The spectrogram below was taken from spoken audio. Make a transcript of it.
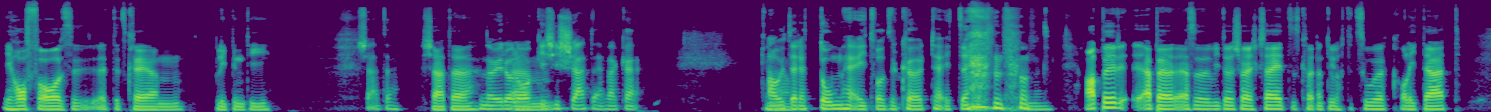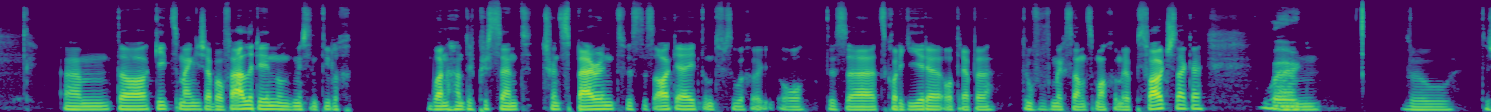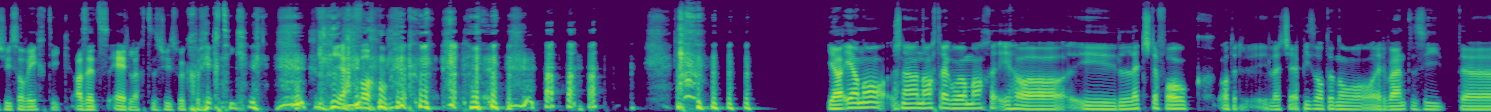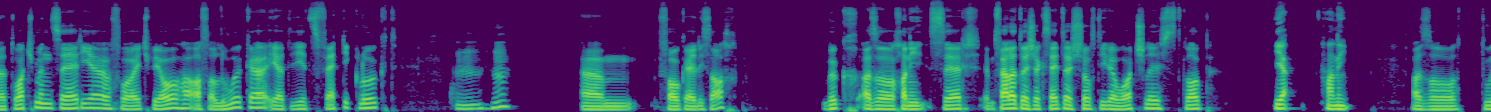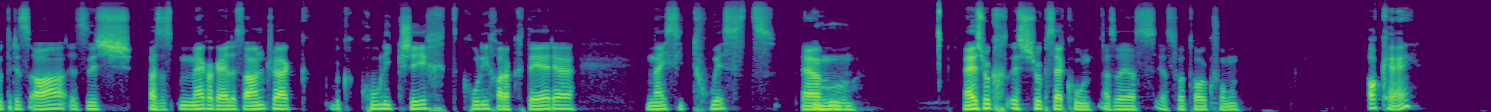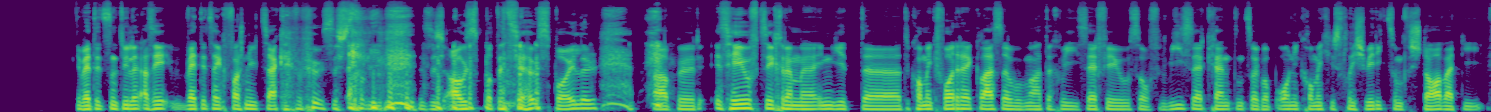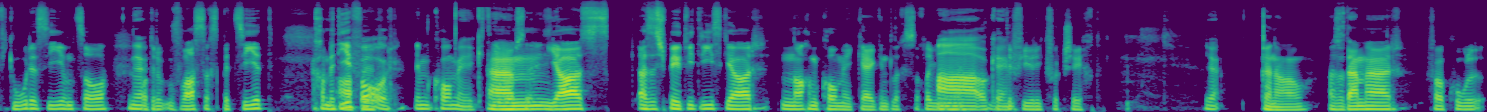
ich hoffe auch, es hat jetzt keine ähm, bleibende Schäden. Schäden. Neurologische ähm, Schäden wegen genau. all dieser Dummheit, die ihr gehört habt. Genau. Aber eben, also wie du schon hast gesagt, das gehört natürlich dazu, Qualität. Ähm, da gibt es manchmal eben auch Fehler drin und wir sind natürlich 100% transparent, was das angeht und versuchen auch, das äh, zu korrigieren oder eben darauf aufmerksam zu machen, wenn wir etwas falsch sagen. Word. Ähm, weil das ist uns so wichtig. Also jetzt ehrlich, das ist uns wirklich wichtig. ja, voll. Ja, ich wollte noch schnell einen Nachtrag machen. Ich habe in der letzten Folge oder in der letzten Episode noch erwähnt, dass ich die, die Watchmen-Serie von HBO habe angefangen zu schauen. Ich habe die jetzt fertig geschaut. mhm. Ähm, voll geile Sache. Wirklich, also kann ich sehr empfehlen. Du hast ja gesagt, du hast schon auf deiner Watchlist, glaube ich. Ja, habe ich. Also tut dir das an. Es ist also ein mega geiler Soundtrack, wirklich coole Geschichte, coole Charaktere, nice Twists. Ähm, Uh. Nein, es ist wirklich, ist wirklich sehr cool. Also ich habe es, voll toll gefunden. Okay. Ich werde jetzt natürlich, also ich werde jetzt eigentlich fast nichts sagen, weil es ist, so wie, es ist alles potenziell Spoiler. Aber es hilft sicher, wenn man irgendwie den, den Comic vorher hat gelesen wo man halt wie sehr viel so Verweise erkennt und so. Ich glaube, ohne Comic ist es ein bisschen schwierig zu verstehen, wer die Figuren sind und so. Ja. Oder auf was sich bezieht. Kommen die Aber- vor im Comic? die Ähm, ja, es, also es spielt wie 30 Jahre nach dem Comic eigentlich, so ein bisschen Ah, okay. Weiterführung der Geschichte. Ja. Genau. Also dem her voll cool.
